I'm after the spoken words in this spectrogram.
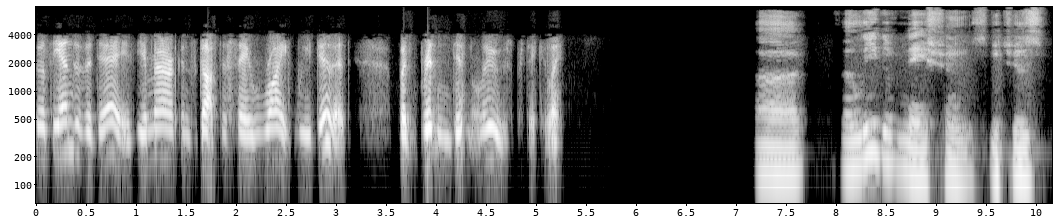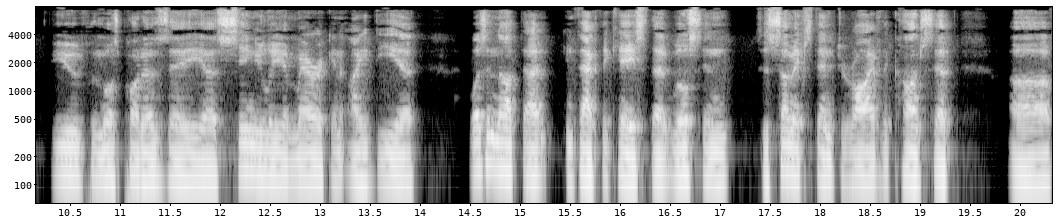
So at the end of the day, the Americans got to say, right, we did it, but Britain didn't lose particularly. Uh, the League which is viewed for the most part as a uh, singularly American idea, was it not that, in fact, the case that Wilson to some extent derived the concept uh,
